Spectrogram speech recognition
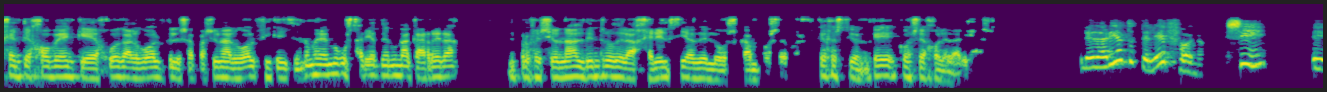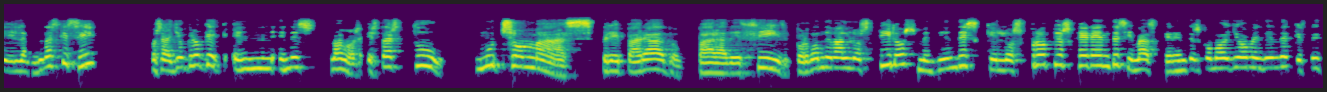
gente joven que juega al golf, que les apasiona el golf y que dice, no, me gustaría tener una carrera de profesional dentro de la gerencia de los campos de golf. ¿Qué gestión, qué consejo le darías? Le daría tu teléfono, sí, eh, la verdad es que sí. O sea, yo creo que en, en vamos, estás tú mucho más preparado para decir por dónde van los tiros, ¿me entiendes? Que los propios gerentes y más gerentes como yo, ¿me entiendes? Que estoy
